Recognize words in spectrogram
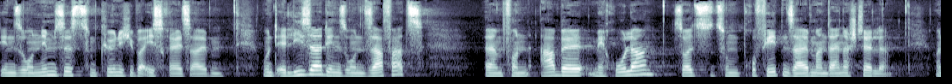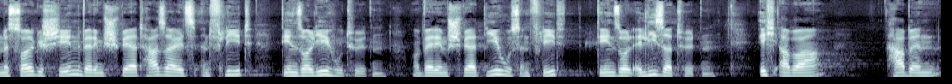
den Sohn Nimses, zum König über Israel salben. Und Elisa, den Sohn Saphats ähm, von Abel Mehola, sollst du zum Propheten salben an deiner Stelle. Und es soll geschehen, wer dem Schwert Hazaels entflieht, den soll Jehu töten. Und wer dem Schwert Jehus entflieht, den soll Elisa töten. Ich aber habe in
